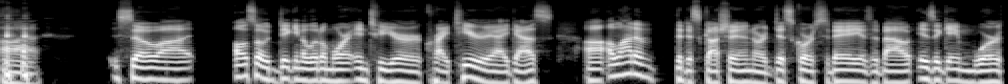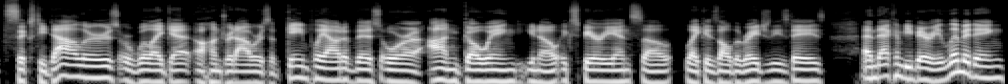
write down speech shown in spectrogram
Uh, so, uh, also digging a little more into your criteria, I guess, uh, a lot of the discussion or discourse today is about is a game worth $60 or will I get 100 hours of gameplay out of this or ongoing, you know, experience uh, like is all the rage these days. And that can be very limiting,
